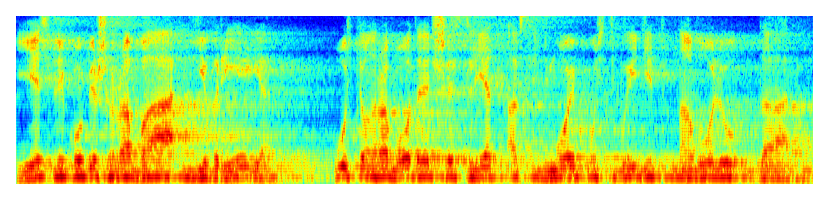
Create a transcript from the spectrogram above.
Если купишь раба еврея, пусть он работает шесть лет, а в седьмой пусть выйдет на волю даром.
